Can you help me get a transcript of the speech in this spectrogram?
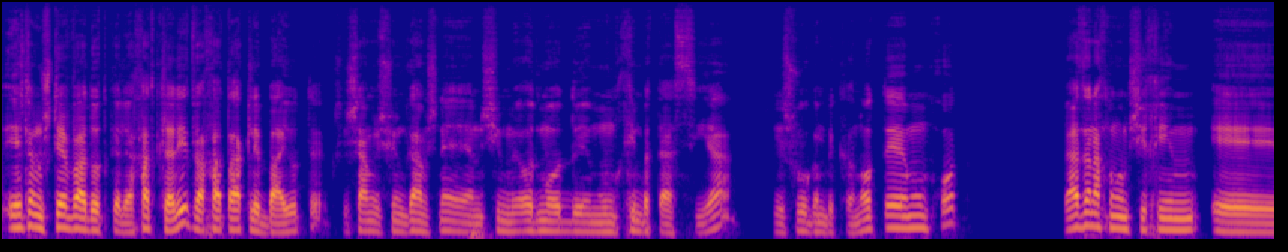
יש לנו שתי ועדות כאלה, אחת כללית ואחת רק לביוטק, ששם יושבים גם שני אנשים מאוד מאוד אה, מומחים בתעשייה, שישבו גם בקרנות אה, מומחות, ואז אנחנו ממשיכים אה,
